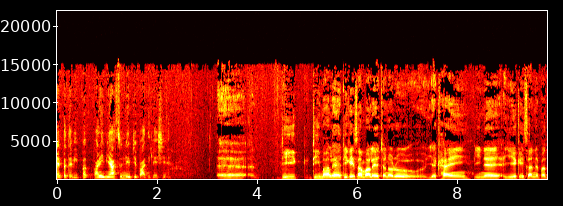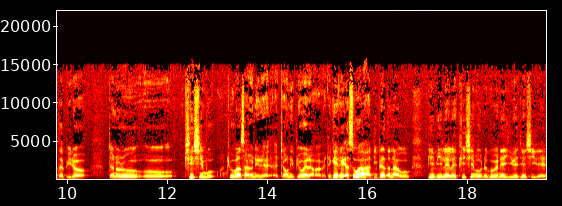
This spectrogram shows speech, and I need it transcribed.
နဲ့ပတ်သက်ပြီးဘာတွေများဆွေးနွေးဖြစ်ပါသေးလဲရှင် အဲဒီဒီမှာလဲဒီကိစ္စမှာလဲကျွန်တော်တို့ရခိုင်ပြည်နယ်အရေးကိစ္စနဲ့ပတ်သက်ပြီးတော့ကျွန်တော်တို့ဟိုဖြည့်ရှင်းမှုကြိုးပမ်းဆောင်ရွက်နေတဲ့အကြောင်းတွေပြောရတာပါပဲတကယ်တည်းအစိုးရကဒီပြဿနာကိုပြည်ပြည်လဲလဲဖြည့်ရှင်းမှုငကိုယ်နဲ့ရည်ရွယ်ချက်ရှိတယ်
